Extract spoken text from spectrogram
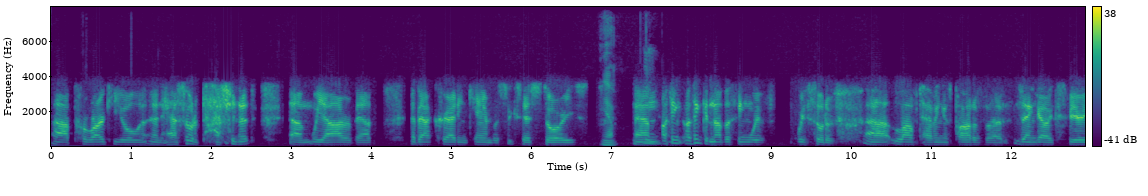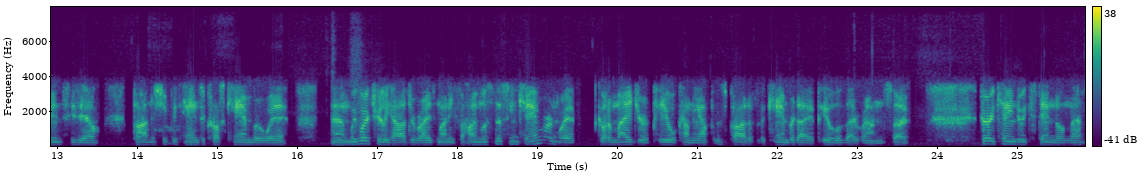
uh, parochial and how sort of passionate um, we are about about creating Canberra success stories. Yeah. Um, I think I think another thing we've we've sort of uh, loved having as part of the Zango experience is our partnership with Hands Across Canberra, where um, we've worked really hard to raise money for homelessness in Canberra, and we've got a major appeal coming up as part of the Canberra Day appeal that they run. So very keen to extend on that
